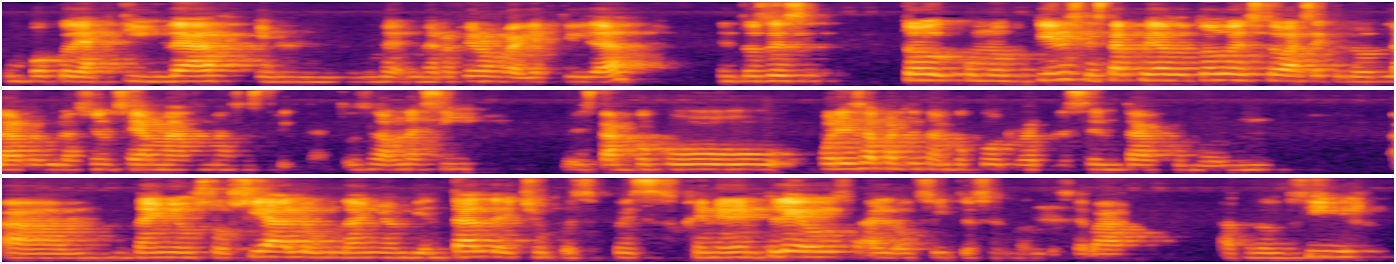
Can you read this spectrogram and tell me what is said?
un poco de actividad, me, refiero a radiactividad, entonces todo, como tienes que estar cuidando todo esto, hace que la regulación sea más, más estricta. Entonces, aún así, pues tampoco, por esa parte tampoco representa como un daño social o un daño ambiental, de hecho, pues, pues genera empleos a los sitios en donde se va a producir.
